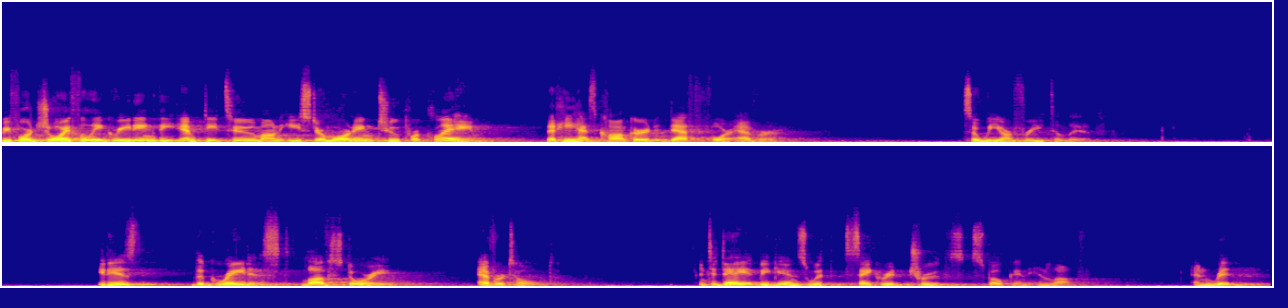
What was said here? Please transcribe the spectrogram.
before joyfully greeting the empty tomb on Easter morning to proclaim that he has conquered death forever. So we are free to live. It is the greatest love story ever told. And today it begins with sacred truths spoken in love and written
